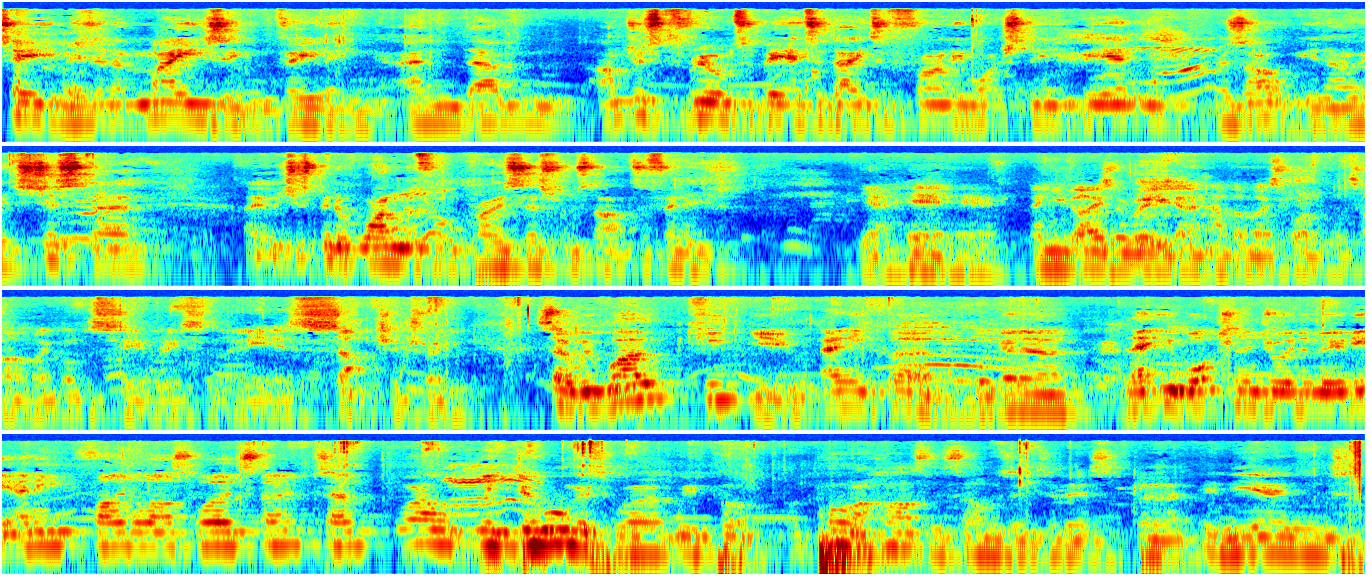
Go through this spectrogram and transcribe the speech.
team is an amazing feeling, and um, I'm just thrilled to be here today to finally watch the, the end result. You know, it's just a, it's just been a wonderful process from start to finish. Yeah, here, here. And you guys are really going to have the most wonderful time. I got to see it recently, it is such a treat. So we won't keep you any further. We're going to let you watch and enjoy the movie. Any final last words, though, Sam? Well, we do all this work, we put pour our hearts and souls into this, but in the end,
